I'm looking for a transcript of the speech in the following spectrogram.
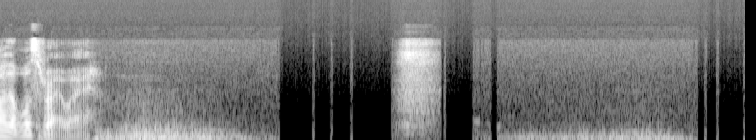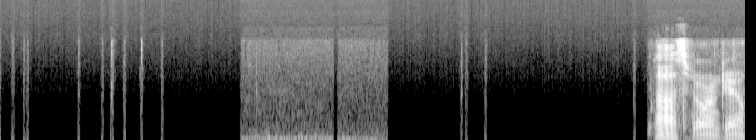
Oh, that was the right way. Oh, it's been go.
